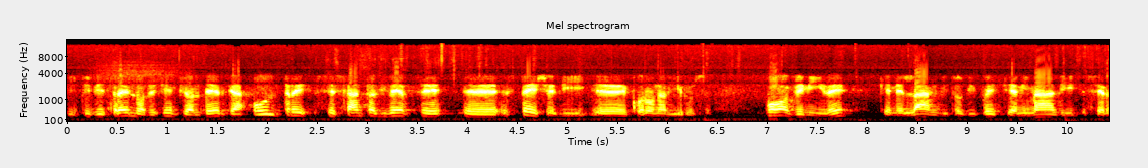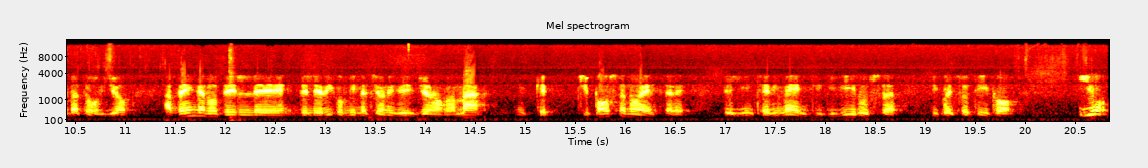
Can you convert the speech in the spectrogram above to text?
il pipistrello ad esempio alberga oltre 60 diverse eh, specie di eh, coronavirus. Può avvenire che nell'ambito di questi animali serbatoio avvengano delle, delle ricombinazioni di genoma, ma che ci possano essere degli inserimenti di virus di questo tipo, io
